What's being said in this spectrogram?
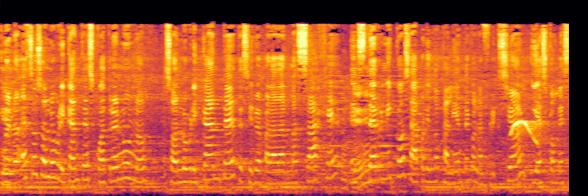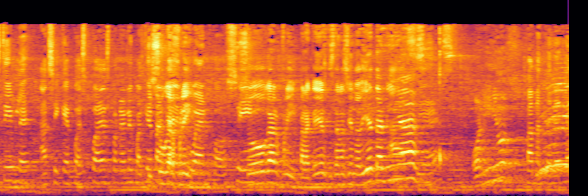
que... Bueno, estos son lubricantes 4 en 1. Son lubricante, te sirve para dar masaje, Ok. es térmico, se va poniendo caliente con la fricción y es comestible. Así que pues puedes ponerle en cualquier Y parte sugar del free. cuerpo. Sí. Sugar free, para aquellas que están haciendo dieta, niñas Así es. o niños. Para mantener la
